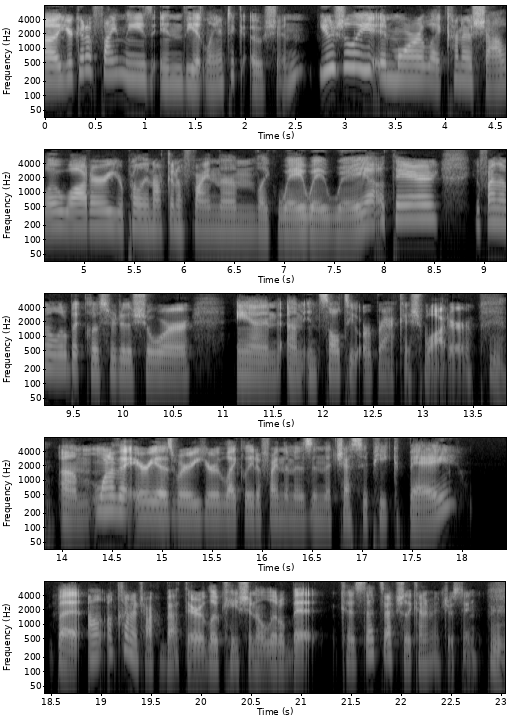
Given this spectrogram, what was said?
Uh, you're gonna find these in the Atlantic Ocean, usually in more like kind of shallow water. You're probably not gonna find them like way, way, way out there. You'll find them a little bit closer to the shore and um, in salty or brackish water. Hmm. Um, one of the areas where you're likely to find them is in the Chesapeake Bay, but I'll, I'll kind of talk about their location a little bit because that's actually kind of interesting. Hmm.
